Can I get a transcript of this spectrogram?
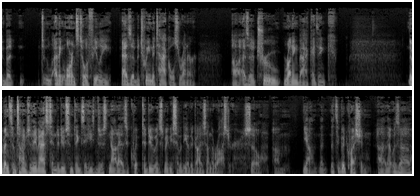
but I think Lawrence Toafili, as a between the tackles runner, uh, as a true running back, I think there have been some times where they've asked him to do some things that he's just not as equipped to do as maybe some of the other guys on the roster. So, um, yeah, that, that's a good question. Uh, that was uh,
